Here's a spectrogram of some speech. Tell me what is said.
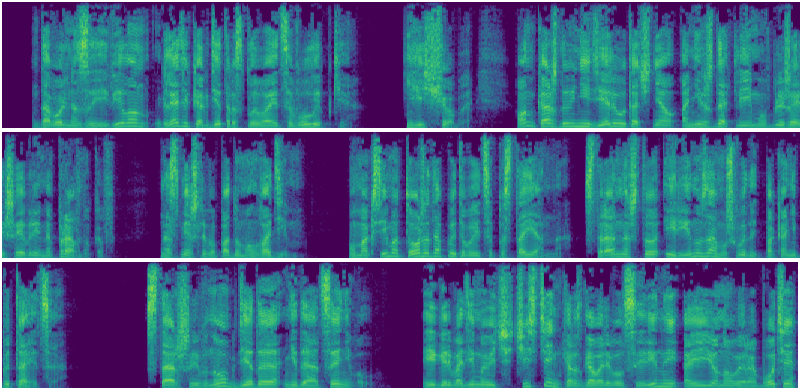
— довольно заявил он, глядя, как дед расплывается в улыбке. «Еще бы! Он каждую неделю уточнял, а не ждать ли ему в ближайшее время правнуков», — насмешливо подумал Вадим. «У Максима тоже допытывается постоянно. Странно, что Ирину замуж выдать пока не пытается». Старший внук деда недооценивал. Игорь Вадимович частенько разговаривал с Ириной о ее новой работе,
